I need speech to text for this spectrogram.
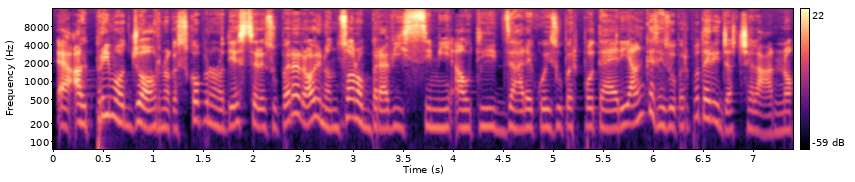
eh, al primo giorno che scoprono di essere supereroi, non sono bravissimi a utilizzare quei superpoteri, anche se i superpoteri già ce l'hanno.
